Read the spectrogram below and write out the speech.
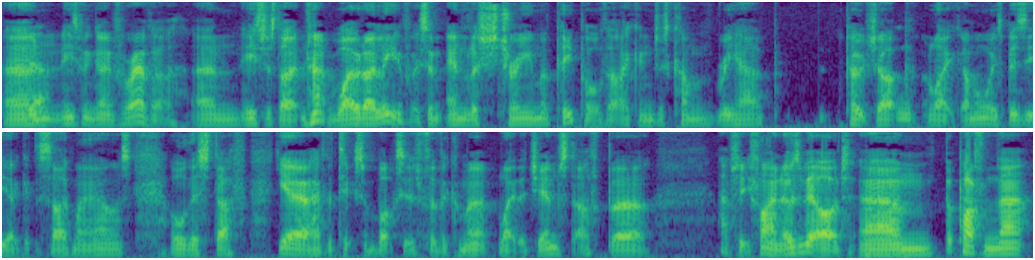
and he's been going forever. And he's just like, no, why would I leave? It's an endless stream of people that I can just come rehab. Coach up, Mm. like I'm always busy. I get to decide my hours, all this stuff. Yeah, I have to tick some boxes for the commer- like the gym stuff, but absolutely fine. It was a bit odd, um, but apart from that,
